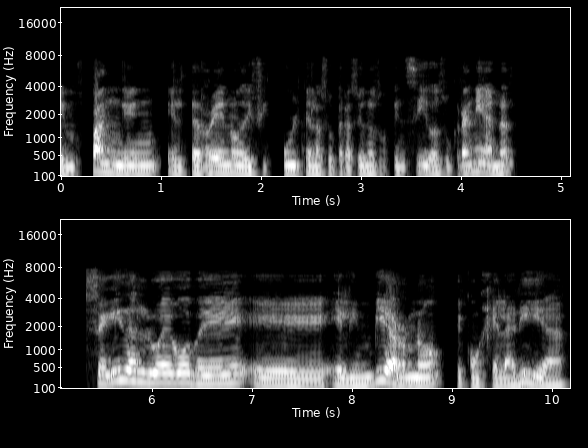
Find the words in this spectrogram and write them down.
enfanguen el terreno, dificulten las operaciones ofensivas ucranianas, seguidas luego de eh, el invierno que congelaría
